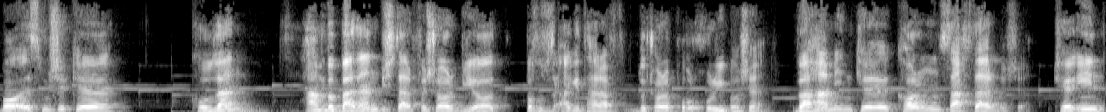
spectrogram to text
باعث میشه که کلا هم به بدن بیشتر فشار بیاد خصوص اگه طرف دچار پرخوری باشه. و همین که کارمون سختتر بشه که این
